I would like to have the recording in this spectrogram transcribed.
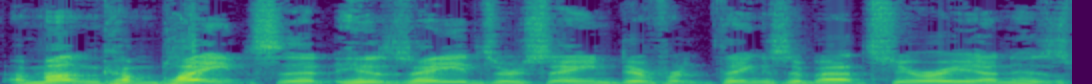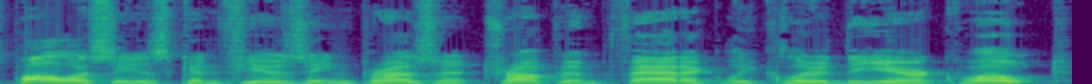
Among complaints that his aides are saying different things about Syria and his policy is confusing, President Trump emphatically cleared the air. Quote,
